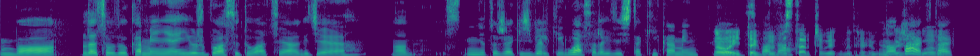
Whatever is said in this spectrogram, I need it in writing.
bo lecą tu kamienie i już była sytuacja, gdzie no, nie to, że jakiś wielki głaz, ale gdzieś taki kamień. No i tak by Spada. wystarczył, jakby trafił No kogoś w tak, głowę. tak.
